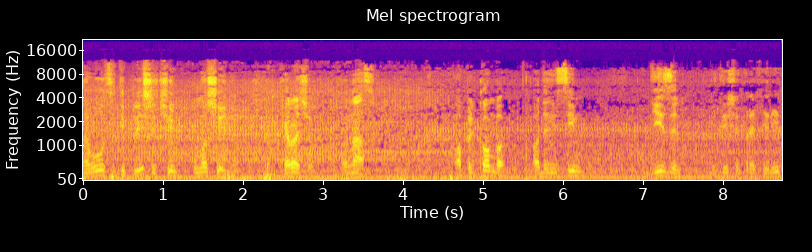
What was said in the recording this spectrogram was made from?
На вулиці тепліше, ніж у машині. Коротше, у нас Opel Combo 1.7, дизель, 2003 рік.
